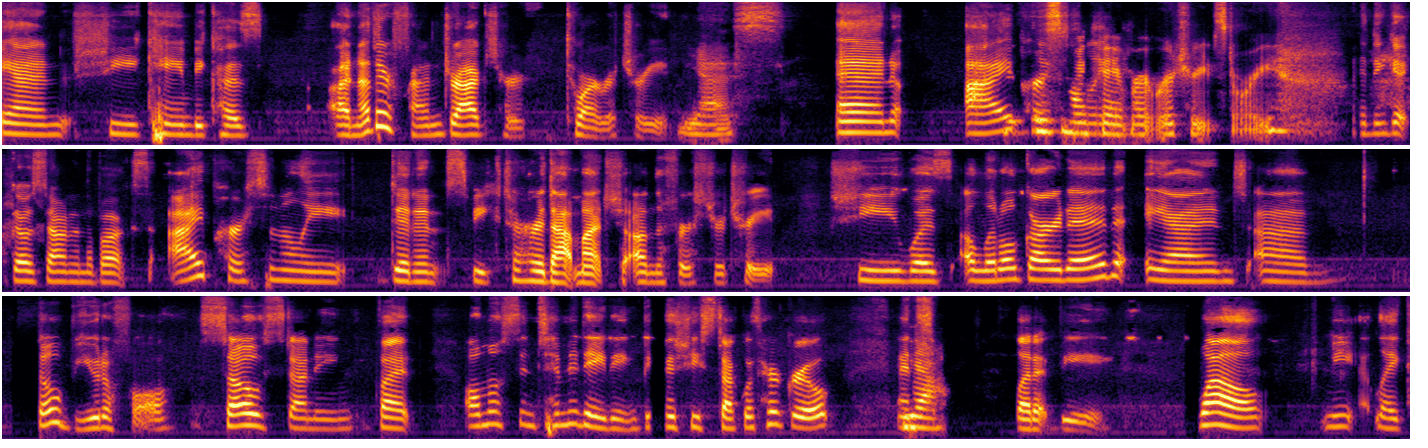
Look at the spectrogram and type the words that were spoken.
And she came because another friend dragged her to our retreat. Yes. And I this personally, is my favorite retreat story. I think it goes down in the books. I personally didn't speak to her that much on the first retreat. She was a little guarded and um, so beautiful, so stunning, but almost intimidating because she stuck with her group and yeah. let it be. Well, me like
